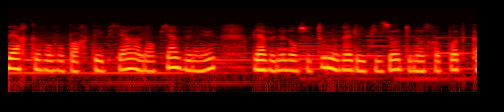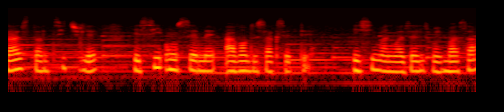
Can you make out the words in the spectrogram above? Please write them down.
j'espère que vous vous portez bien. Alors bienvenue, bienvenue dans ce tout nouvel épisode de notre podcast intitulé Et si on s'aimait avant de s'accepter? Ici mademoiselle Massa,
